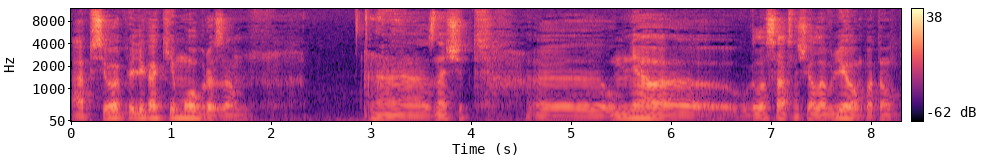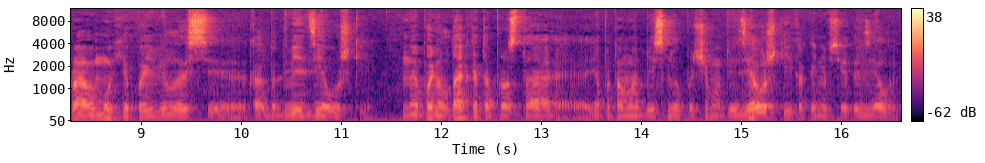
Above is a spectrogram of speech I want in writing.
А псиопили каким образом? Э, значит, у меня в голосах сначала в левом, потом в правом ухе появилось э, как бы две девушки. Но я понял так, это просто... Я потом объясню, почему две девушки и как они все это делают.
